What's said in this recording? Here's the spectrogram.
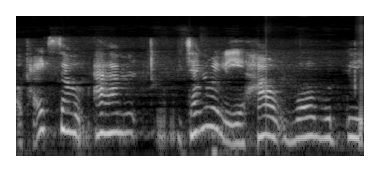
Okay, so um, generally, how what would be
